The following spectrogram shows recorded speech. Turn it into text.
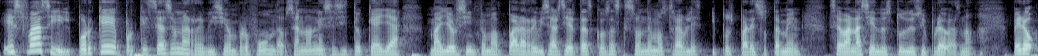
Es fácil. ¿Por qué? Porque se hace una revisión profunda. O sea, no necesito que haya mayor síntoma para revisar ciertas cosas que son demostrables y pues para eso también se van haciendo estudios y pruebas, ¿no? Pero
